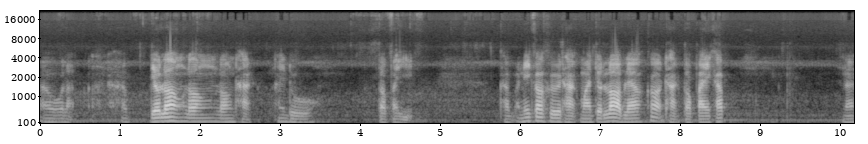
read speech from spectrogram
เอาละนะครับ เดี๋ยวลองลองลองถักให้ดูต่อไปอีก ครับ อันนี้ก็คือถักมาจนรอบแล้วก็ถักต่อไปครับ นะ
